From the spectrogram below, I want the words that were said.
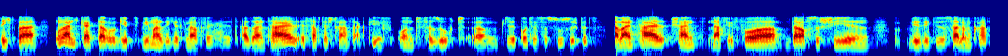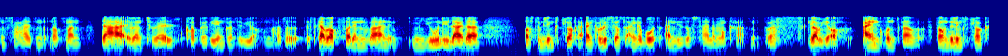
sichtbar Uneinigkeit darüber gibt, wie man sich jetzt genau verhält. Also ein Teil ist auf der Straße aktiv und versucht, ähm, diese Proteste zuzuspitzen, aber ein Teil scheint nach wie vor darauf zu schielen, wie sich die Sozialdemokraten verhalten und ob man da eventuell kooperieren könnte, wie auch immer. Also es gab auch vor den Wahlen im, im Juni leider aus dem Linksblock ein Koalitionsangebot an die Sozialdemokraten, was, glaube ich, auch ein Grund war, warum der Linksblock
